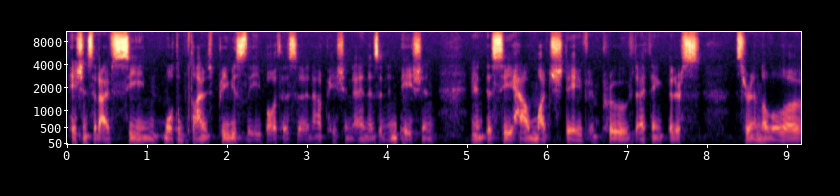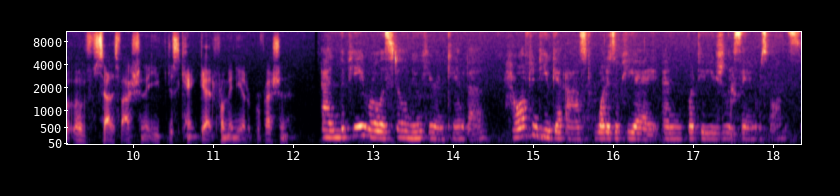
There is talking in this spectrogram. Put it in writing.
patients that I've seen multiple times previously, both as an outpatient and as an inpatient, and to see how much they've improved, I think that there's a certain level of, of satisfaction that you just can't get from any other profession. And the PA role is still new here in Canada. How often do you get asked, what is a PA, and what do you usually say in response?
